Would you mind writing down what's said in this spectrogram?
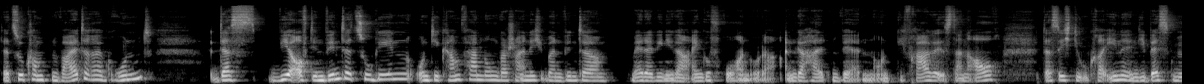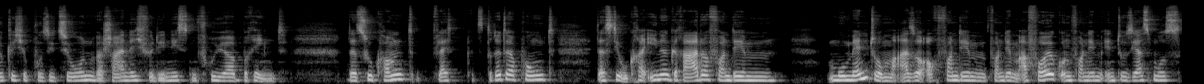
Dazu kommt ein weiterer Grund, dass wir auf den Winter zugehen und die Kampfhandlungen wahrscheinlich über den Winter mehr oder weniger eingefroren oder angehalten werden. Und die Frage ist dann auch, dass sich die Ukraine in die bestmögliche Position wahrscheinlich für den nächsten Frühjahr bringt. Dazu kommt vielleicht als dritter Punkt, dass die Ukraine gerade von dem Momentum, also auch von dem, von dem Erfolg und von dem Enthusiasmus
